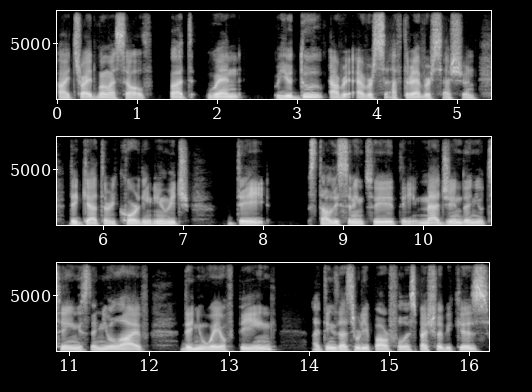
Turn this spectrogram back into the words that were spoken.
I tried by myself, but when you do every ever after every session, they get a recording in which they start listening to it, they imagine the new things, the new life, the new way of being. I think that's really powerful, especially because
